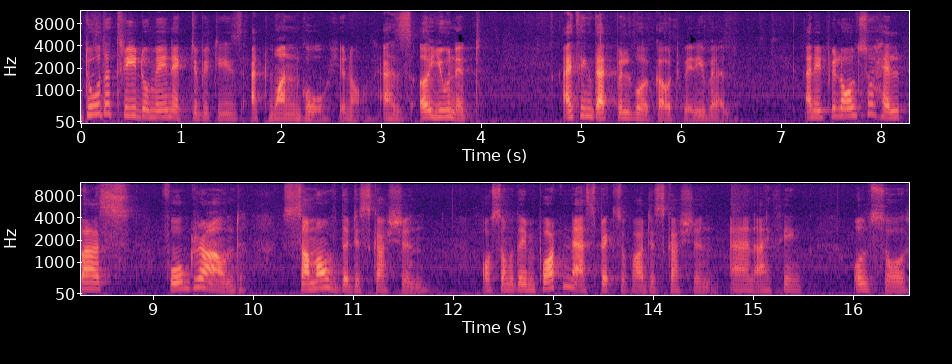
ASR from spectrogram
Do the three domain activities at one go, you know, as a unit. I think that will work out very well. And it will also help us foreground some of the discussion or some of the important aspects of our discussion. And I think also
